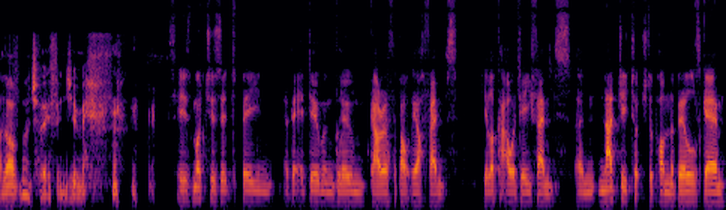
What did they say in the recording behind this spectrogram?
I don't have much faith in Jimmy. See, as much as it's been a bit of doom and gloom, Gareth, about the offense, you look at our defense, and Nadji touched upon the Bills game.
